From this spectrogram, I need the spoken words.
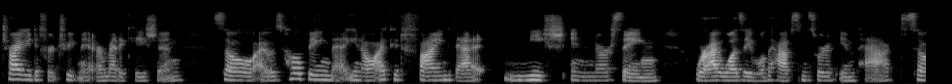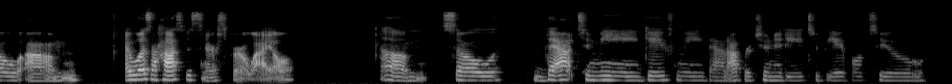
try a different treatment or medication. So I was hoping that, you know, I could find that niche in nursing where I was able to have some sort of impact. So um, I was a hospice nurse for a while. Um, so that to me gave me that opportunity to be able to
